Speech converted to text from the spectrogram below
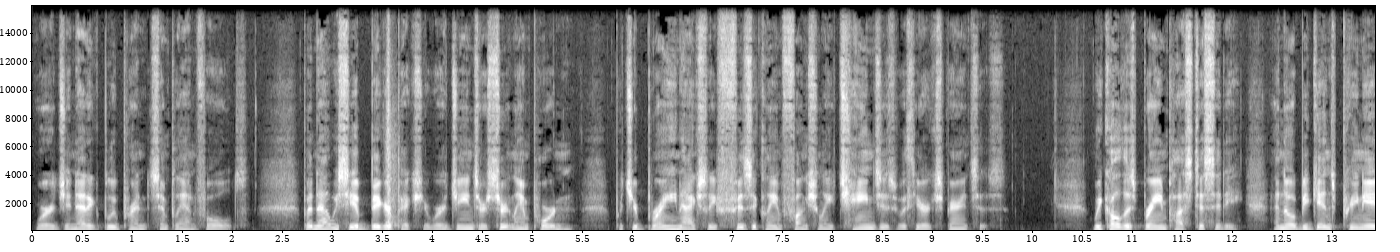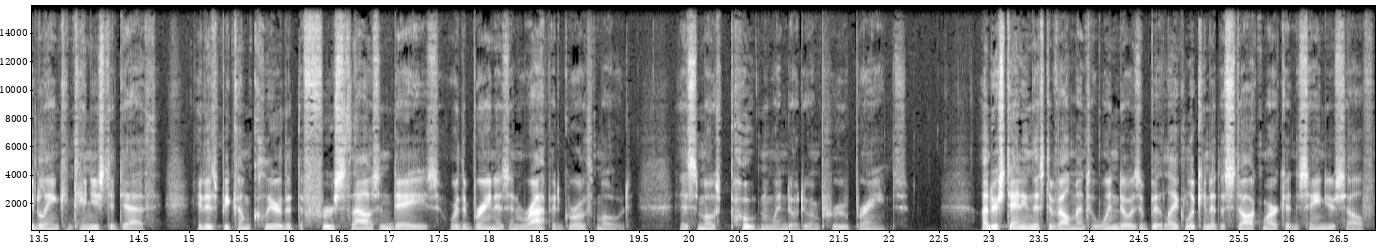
where a genetic blueprint simply unfolds. But now we see a bigger picture where genes are certainly important, but your brain actually physically and functionally changes with your experiences. We call this brain plasticity, and though it begins prenatally and continues to death, it has become clear that the first thousand days, where the brain is in rapid growth mode, is the most potent window to improve brains. Understanding this developmental window is a bit like looking at the stock market and saying to yourself,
